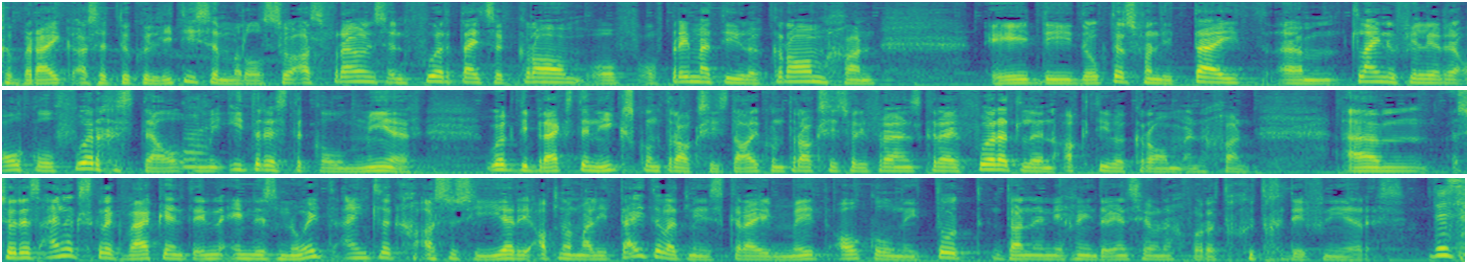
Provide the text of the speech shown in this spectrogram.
gebruik as 'n tokolitiese middel. So as vrouens in voortydse kraam of of premature kraam gaan het die dokters van die tyd um klein hoeveelhede alkohol voorgestel om die uterus te kalmeer. Ook die Braxton Hicks kontraksies, daai kontraksies wat die vrouens kry voordat hulle in aktiewe kraam ingaan. Ehm um, so dis eintlik skrikwekkend en en dis nooit eintlik geassosieer die abnormaliteite wat mense kry met alkohol nie tot dan in 1973 word dit goed gedefinieer is. Dis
